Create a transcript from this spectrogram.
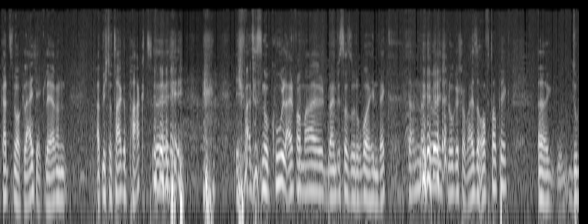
kannst du mir auch gleich erklären. Hat mich total gepackt. Ich fand es nur cool, einfach mal, dann bist du so drüber hinweg dann natürlich, logischerweise off-topic. Äh, du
